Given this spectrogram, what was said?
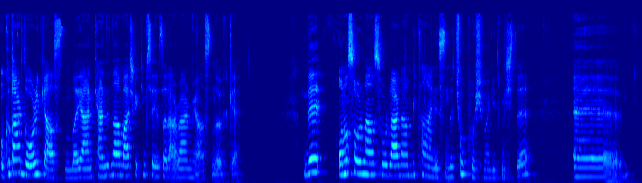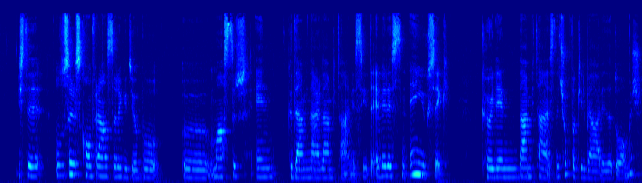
O kadar doğru ki aslında. Yani kendinden başka kimseye zarar vermiyor aslında öfke. Ve ona sorulan sorulardan bir tanesinde çok hoşuma gitmişti. Ee, işte uluslararası konferanslara gidiyor bu e, master en kıdemlerden bir tanesiydi. Everest'in en yüksek köylerinden bir tanesinde çok fakir bir ailede doğmuş.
